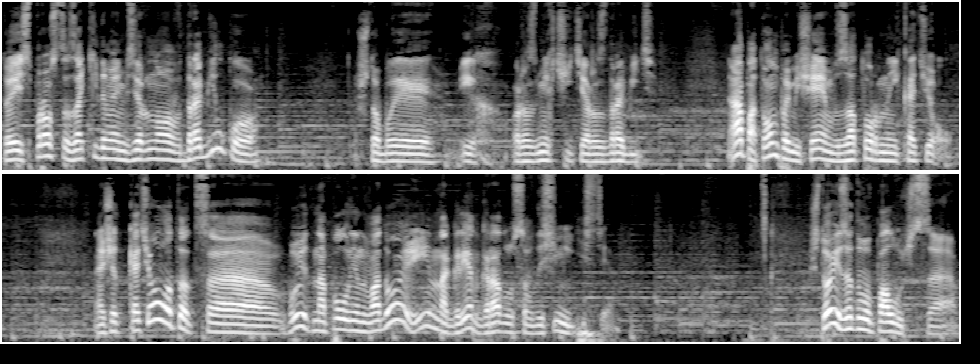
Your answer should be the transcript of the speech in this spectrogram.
То есть просто закидываем зерно в дробилку, чтобы их размягчить и раздробить а потом помещаем в заторный котел. Значит, котел этот э, будет наполнен водой и нагрет градусов до 70. Что из этого получится?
